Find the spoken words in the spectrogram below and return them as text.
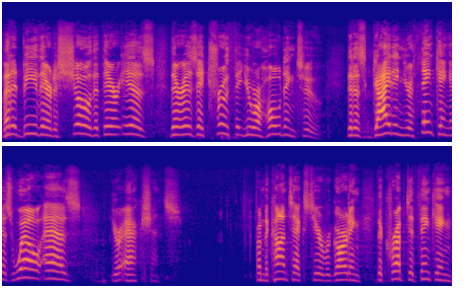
Let it be there to show that there is, there is a truth that you are holding to that is guiding your thinking as well as your actions. From the context here regarding the corrupted thinking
